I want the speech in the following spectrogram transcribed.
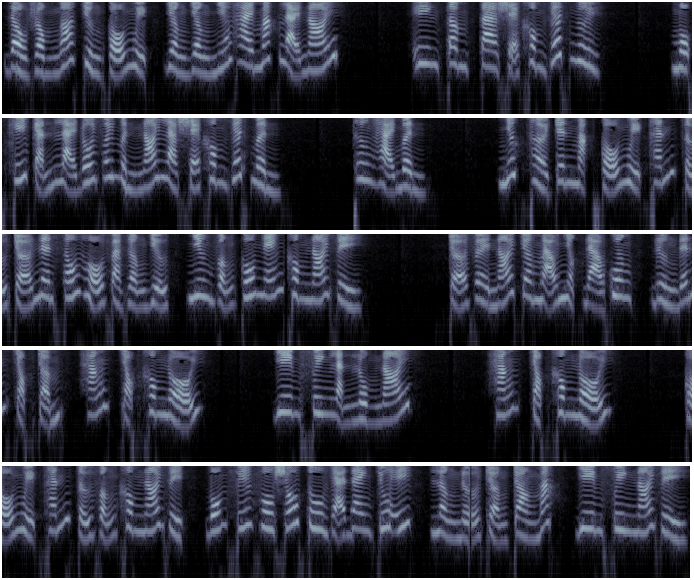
Đầu rồng ngó chừng cổ Nguyệt, dần dần nhíu hai mắt lại nói. Yên tâm, ta sẽ không giết ngươi. Một khí cảnh lại đối với mình nói là sẽ không giết mình. Thương hại mình. Nhất thời trên mặt cổ Nguyệt Thánh tử trở nên xấu hổ và giận dữ, nhưng vẫn cố nén không nói gì. Trở về nói cho Mão Nhật Đạo Quân, đường đến chọc trẫm hắn chọc không nổi. Diêm Xuyên lạnh lùng nói. Hắn chọc không nổi. Cổ Nguyệt Thánh Tử vẫn không nói gì, bốn phía vô số tu giả đang chú ý, lần nữa trợn tròn mắt, Diêm Xuyên nói gì?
